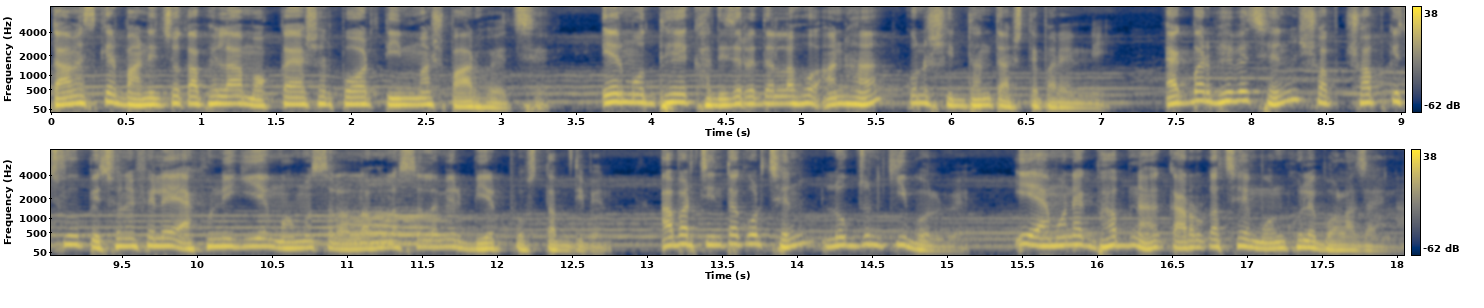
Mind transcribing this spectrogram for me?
দামেস্কের বাণিজ্য কাফেলা মক্কায় আসার পর তিন মাস পার হয়েছে। এর মধ্যে খাদিজা রাদিয়াল্লাহ আনহা কোনো সিদ্ধান্তে আসতে পারেননি। একবার ভেবেছেন সব, সবকিছু পেছনে ফেলে এখনই গিয়ে মোহাম্মদ সাল্লাহ সাল্লামের বিয়ের প্রস্তাব দিবেন। আবার চিন্তা করছেন, লোকজন কি বলবে? এ এমন এক ভাবনা কারোর কাছে মন খুলে বলা যায় না।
